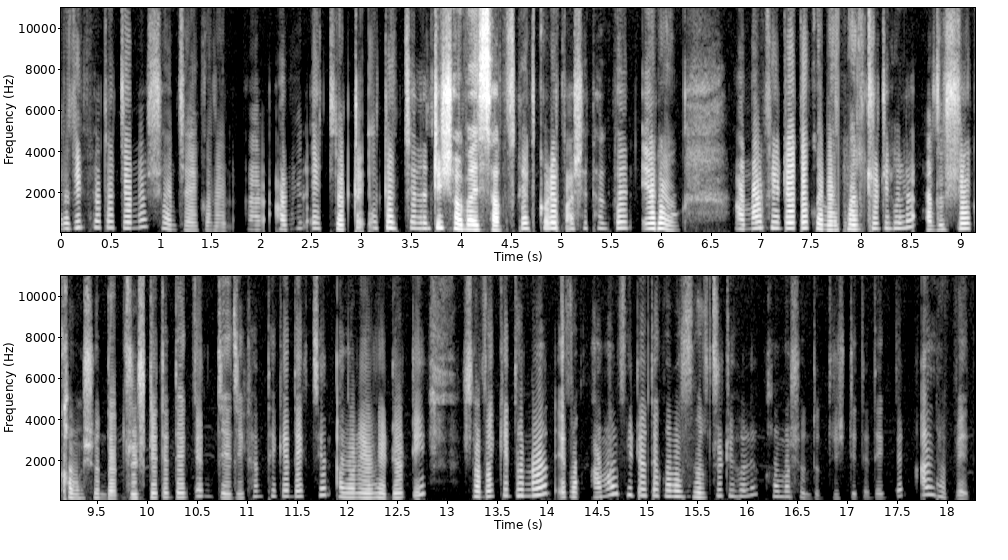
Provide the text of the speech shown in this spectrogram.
ভবিষ্যতের জন্য সঞ্চয় করুন। আর আমার এই ছোট্ট ইউটিউব চ্যানেলটি সবাই সাবস্ক্রাইব করে পাশে থাকবেন এবং আমার ভিডিওতে কোনো ভুল ত্রুটি হলে অবশ্যই ক্ষমা সুন্দর দৃষ্টিতে দেখবেন। যে যেখান থেকে দেখছেন আমার এই ভিডিওটি, সবাইকে ধন্যবাদ এবং আমার ভিডিওতে কোনো ভুল ত্রুটি হলে ক্ষমা সুন্দর দৃষ্টিতে দেখবেন। আল্লাহ হাফেজ।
